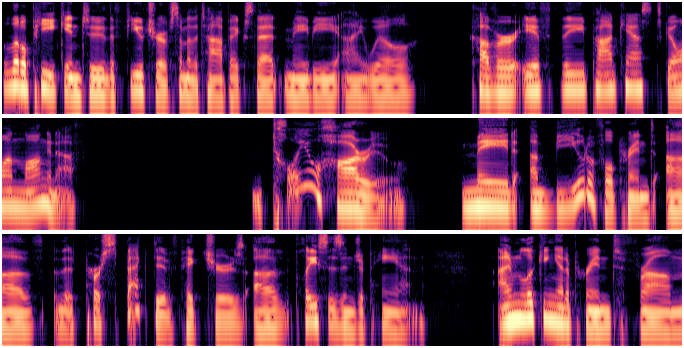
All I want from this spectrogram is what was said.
a little peek into the future of some of the topics that maybe I will cover if the podcasts go on long enough. Toyoharu made a beautiful print of the perspective pictures of places in Japan. I'm looking at a print from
